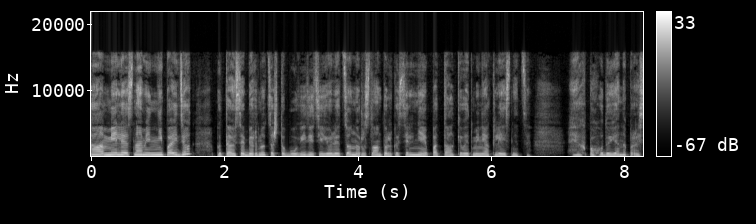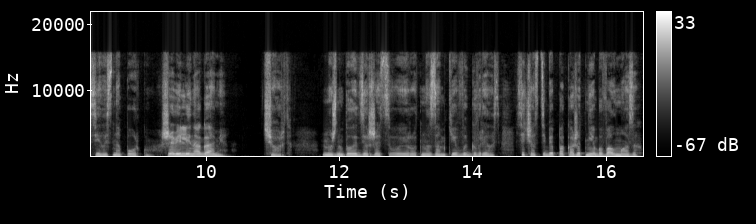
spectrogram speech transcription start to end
«А, Мелия с нами не пойдет? Пытаюсь обернуться, чтобы увидеть ее лицо, но Руслан только сильнее подталкивает меня к лестнице. Эх, походу, я напросилась на порку. «Шевели ногами!» Черт, Нужно было держать свой рот на замке, выговорилась. Сейчас тебе покажет небо в алмазах.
